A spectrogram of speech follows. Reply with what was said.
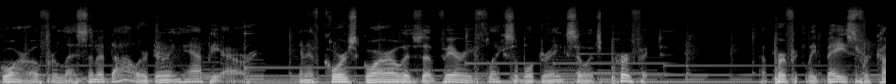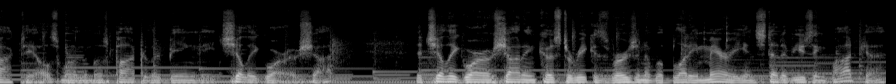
Guaro for less than a dollar during happy hour. And of course, Guaro is a very flexible drink, so it's perfect uh, perfectly base for cocktails, one of the most popular being the chili guaro shot. The chili guaro shot in Costa Rica's version of a Bloody Mary, instead of using vodka,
